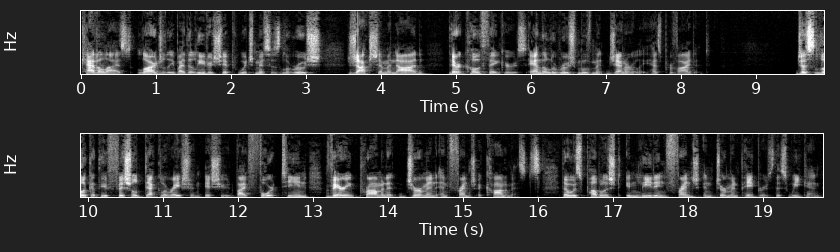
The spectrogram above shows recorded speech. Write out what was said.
catalyzed largely by the leadership which Mrs. LaRouche Jacques Cheminade, their co thinkers, and the LaRouche movement generally has provided. Just look at the official declaration issued by 14 very prominent German and French economists that was published in leading French and German papers this weekend,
